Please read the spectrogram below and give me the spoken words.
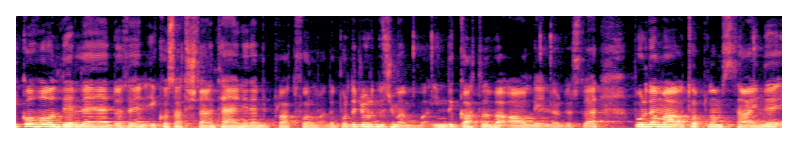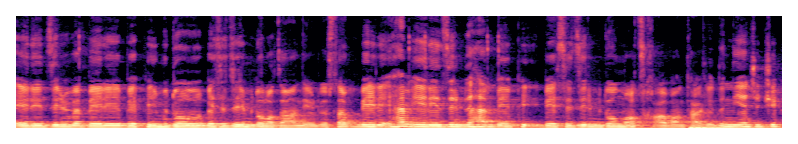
EcoHolder'lər nə dostlar? Yəni eco satışlarını təyin edən bir platformadır. Burada gördüyünüz kimi indi qatıl və al deyirlər dostlar. Burada toplam sayını ERC20 və BP20 olur, BSC20 olacağını deyir dostlar. BL həm ERC20-də həm BSC20 olmaq çox avantajlıdır. Niyə? Çünki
